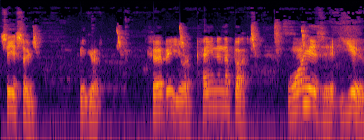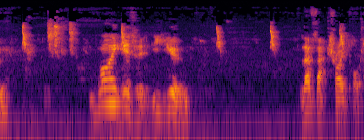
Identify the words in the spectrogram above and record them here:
See you soon. Be good. Kirby, you're a pain in the butt. Why is it you, why is it you love that tripod?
